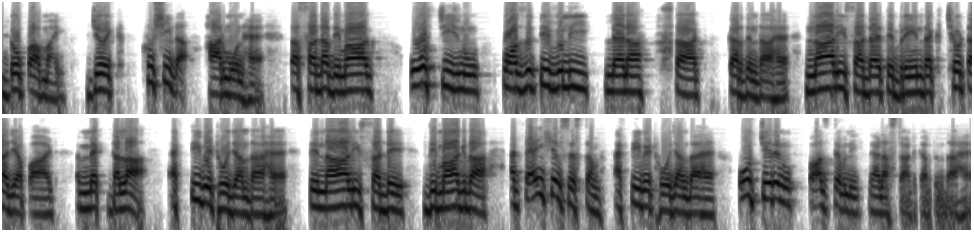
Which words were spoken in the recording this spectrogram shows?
ਡੋਪਾਮਾਈਨ ਜੋ ਇੱਕ ਖੁਸ਼ੀ ਦਾ ਹਾਰਮੋਨ ਹੈ। ਤਾਂ ਸਾਡਾ ਦਿਮਾਗ ਉਸ ਚੀਜ਼ ਨੂੰ ਪੋਜ਼ਿਟਿਵਲੀ ਲੈਣਾ ਸਟਾਰਟ ਕਰ ਦਿੰਦਾ ਹੈ। ਨਾਲ ਹੀ ਸਾਡਾ ਇੱਥੇ ਬ੍ਰੇਨ ਦਾ ਇੱਕ ਛੋਟਾ ਜਿਹਾ ਪਾਰਟ ਮੈਕਡਲਾ ਐਕਟੀਵੇਟ ਹੋ ਜਾਂਦਾ ਹੈ ਤੇ ਨਾਲ ਹੀ ਸਾਡੇ ਦਿਮਾਗ ਦਾ ਅਟੈਂਸ਼ਨ ਸਿਸਟਮ ਐਕਟੀਵੇਟ ਹੋ ਜਾਂਦਾ ਹੈ, ਉਹ ਚਿਹਰੇ ਨੂੰ ਪੋਜ਼ਿਟਿਵਲੀ ਲੈਣਾ ਸਟਾਰਟ ਕਰ ਦਿੰਦਾ ਹੈ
